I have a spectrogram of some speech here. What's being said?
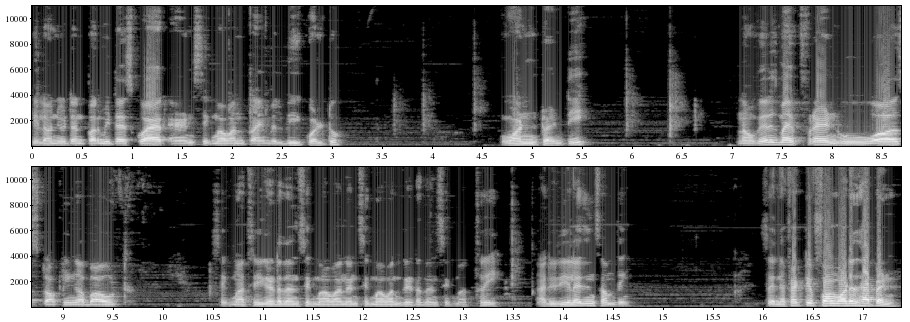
kilonewton per meter square and sigma 1 prime will be equal to 120. Now, where is my friend who was talking about sigma 3 greater than sigma 1 and sigma 1 greater than sigma 3? Are you realizing something? So, in effective form what has happened?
